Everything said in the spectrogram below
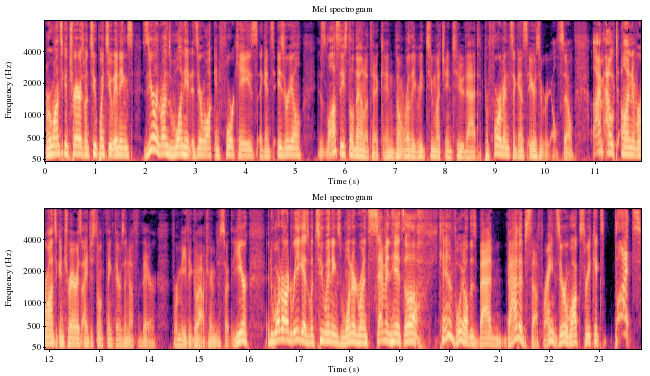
Roansy Contreras went 2.2 innings, zero runs, one hit, zero walk, and four Ks against Israel. His velocity still down a tick, and don't really read too much into that performance against Israel. So I'm out on Roansy Contreras. I just don't think there's enough there for me to go after him to start the year. Eduardo Rodriguez went two innings, one earned run, seven hits. Ugh, can't avoid all this bad BABIP stuff, right? Zero walks, three kicks, but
